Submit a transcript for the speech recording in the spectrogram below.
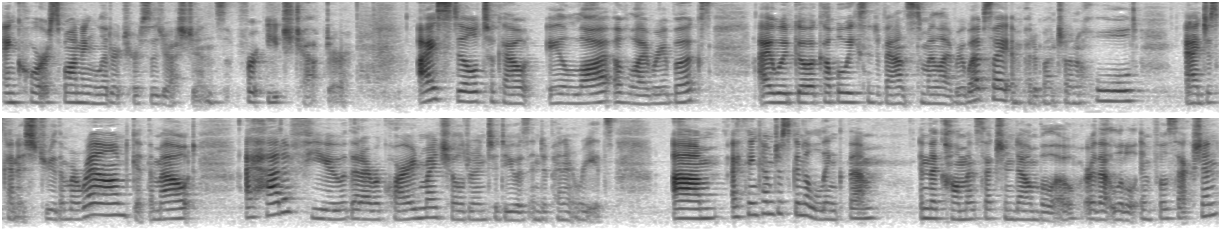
and corresponding literature suggestions for each chapter. I still took out a lot of library books. I would go a couple weeks in advance to my library website and put a bunch on hold and just kind of strew them around, get them out. I had a few that I required my children to do as independent reads. Um, I think I'm just gonna link them in the comment section down below or that little info section.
